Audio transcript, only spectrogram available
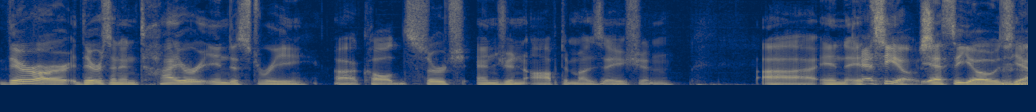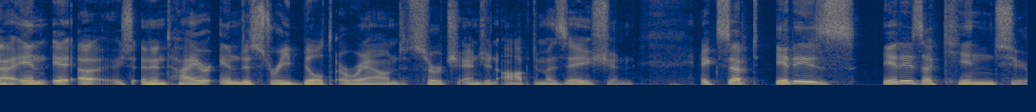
there are there's an entire industry uh, called search engine optimization. Uh, and it's, SEOs. SEOs, yeah, and it, uh, an entire industry built around search engine optimization. Except it is it is akin to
